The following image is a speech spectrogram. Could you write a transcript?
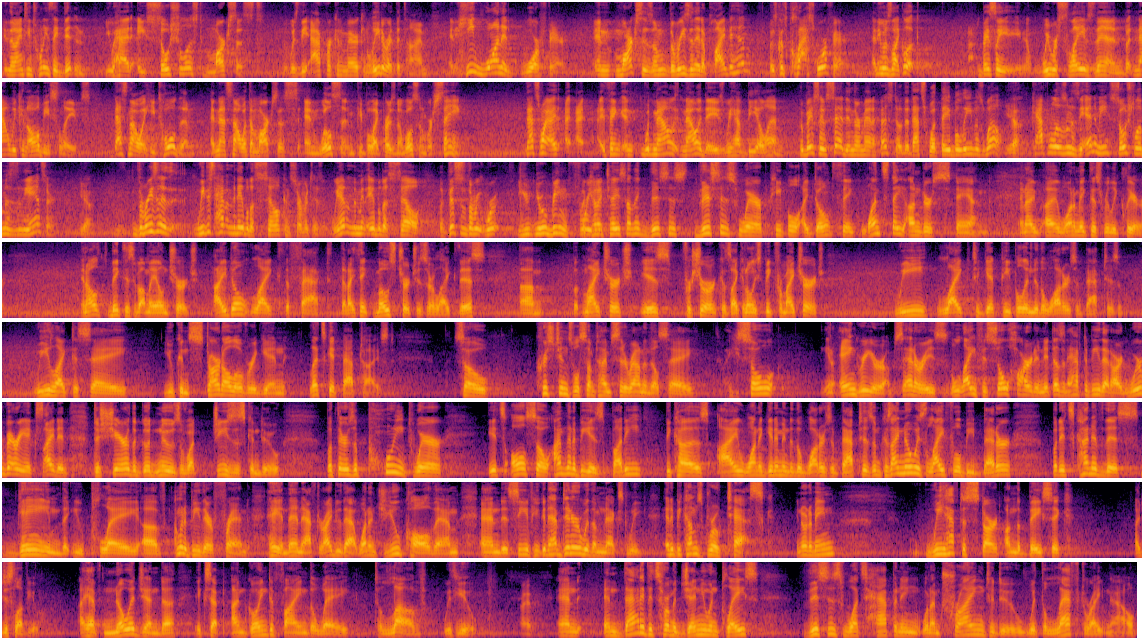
In the 1920s, they didn't. You had a socialist Marxist who was the African American leader at the time, and he wanted warfare. And Marxism, the reason it applied to him was because class warfare. And he was like, look, basically, you know, we were slaves then, but now we can all be slaves. That's not what he told them, and that's not what the Marxists and Wilson, people like President Wilson, were saying. That's why I, I, I think, and now nowadays we have BLM, who basically have said in their manifesto that that's what they believe as well. Yeah. Capitalism is the enemy, socialism is the answer. Yeah. The reason is we just haven't been able to sell conservatism. We haven't been able to sell like this is the re- we're, you, you're being But free. can I tell you something? This is this is where people I don't think once they understand, and I, I want to make this really clear. and I'll make this about my own church. I don't like the fact that I think most churches are like this, um, but my church is for sure, because I can only speak for my church. We like to get people into the waters of baptism. We like to say, you can start all over again, let's get baptized. So Christians will sometimes sit around and they'll say, he's so you know, angry or upset or his life is so hard and it doesn't have to be that hard. We're very excited to share the good news of what Jesus can do. But there's a point where it's also, I'm going to be his buddy because I want to get him into the waters of baptism because I know his life will be better. But it's kind of this game that you play of, I'm going to be their friend. Hey, and then after I do that, why don't you call them and see if you can have dinner with them next week? And it becomes grotesque. You know what I mean? We have to start on the basic I just love you. I have no agenda except I'm going to find the way to love with you. Right. And and that if it's from a genuine place, this is what's happening what I'm trying to do with the left right now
